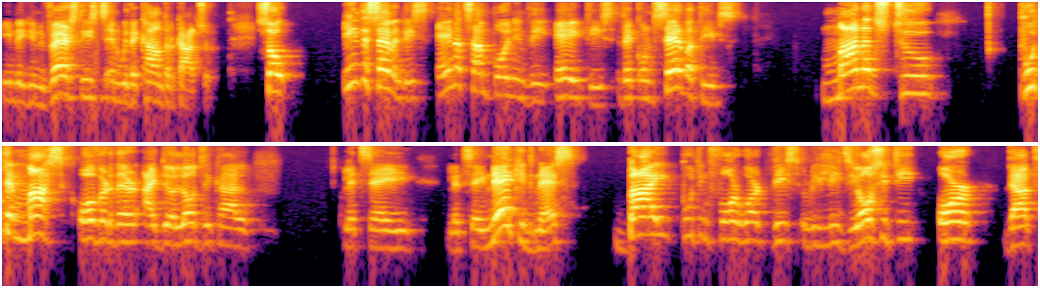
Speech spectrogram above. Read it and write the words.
in the universities and with the counterculture. So in the 70s and at some point in the 80s, the conservatives managed to put a mask over their ideological, let's say, let's say nakedness by putting forward this religiosity or that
